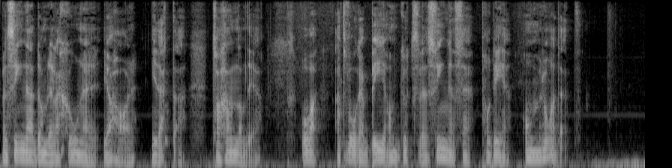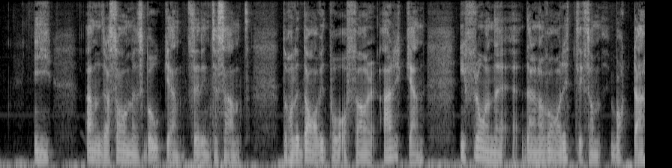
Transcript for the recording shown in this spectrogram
välsigna de relationer jag har i detta. Ta hand om det. Och att våga be om Guds välsignelse på det området. I andra Samuelsboken så är det intressant. Då håller David på och för arken ifrån eh, där han har varit liksom borta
